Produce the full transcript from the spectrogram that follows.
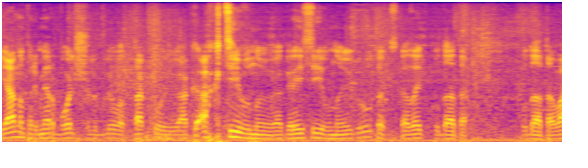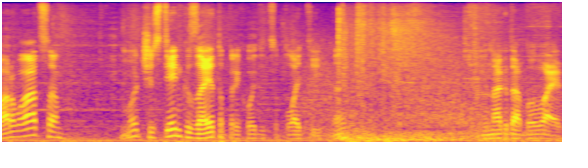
Я, например, больше люблю вот такую ак активную, агрессивную игру, так сказать, куда-то куда-то ворваться. Но частенько за это приходится платить, да? Иногда бывает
